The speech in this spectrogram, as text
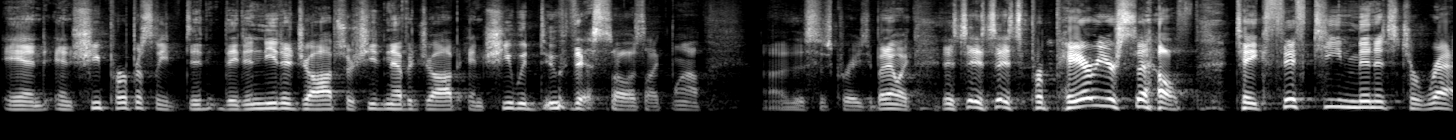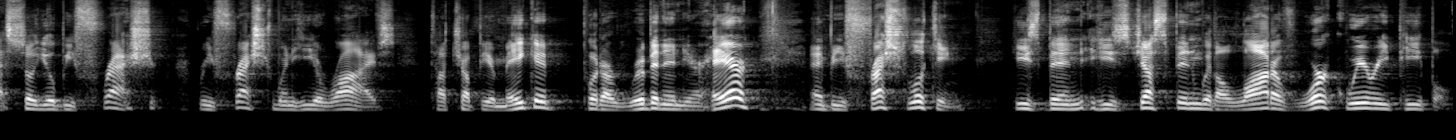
and, and she purposely didn't, they didn't need a job, so she didn't have a job, and she would do this. So I was like, wow. Uh, this is crazy. But anyway, it's, it's, it's prepare yourself. Take 15 minutes to rest so you'll be fresh, refreshed when he arrives touch up your makeup, put a ribbon in your hair, and be fresh looking. He's, been, he's just been with a lot of work weary people.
